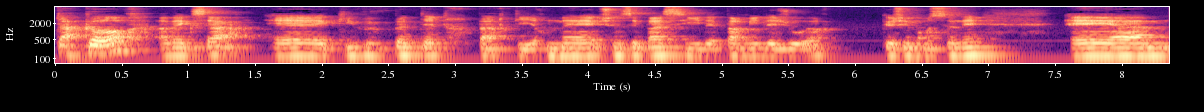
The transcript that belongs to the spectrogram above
d'accord avec ça et qui veulent peut-être partir, mais je ne sais pas s'il est parmi les joueurs que j'ai mentionnés. Et euh,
